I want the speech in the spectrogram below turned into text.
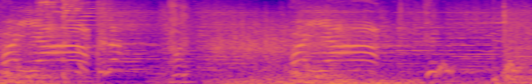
ファイヤー！ファイヤー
